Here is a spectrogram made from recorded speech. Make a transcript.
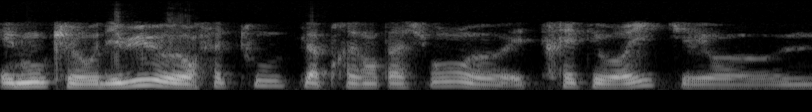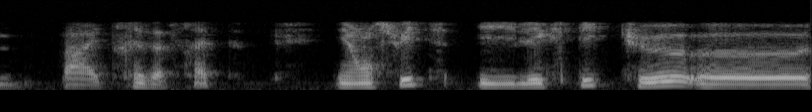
et donc au début, en fait, toute la présentation est très théorique et paraît très abstraite. Et ensuite, il explique que euh,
